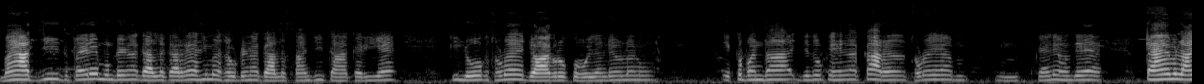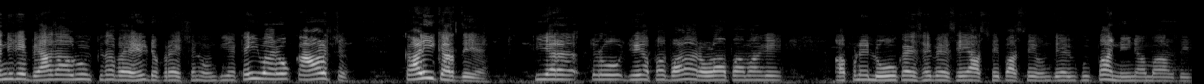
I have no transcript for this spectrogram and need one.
ਮੈਂ ਅੱਜ ਹੀ ਦੁਪਹਿਰੇ ਮੁੰਡੇ ਨਾਲ ਗੱਲ ਕਰ ਰਿਹਾ ਸੀ, ਮੈਂ ਤੁਹਾਡੇ ਨਾਲ ਗੱਲ ਸਾਂਝੀ ਤਾਂ ਕਰੀ ਹੈ ਕਿ ਲੋਕ ਥੋੜਾ ਜਿਹਾ ਜਾਗਰੂਕ ਹੋ ਜਾਂਦੇ ਉਹਨਾਂ ਨੂੰ। ਇੱਕ ਬੰਦਾ ਜਦੋਂ ਕਿਸੇ ਦਾ ਘਰ ਥੋੜਾ ਜਿਹਾ ਕਹਿੰਦੇ ਹੁੰਦੇ ਆ ਟਾਈਮ ਲੰਘ ਜੇ, ਵਿਆਹ ਦਾ ਉਹਨੂੰ ਇੱਕ ਤਾਂ ਵੈਸੇ ਹੀ ਡਿਪਰੈਸ਼ਨ ਹੁੰਦੀ ਹੈ। ਕਈ ਵਾਰ ਉਹ ਕਾਲ ਚ ਕਾਲੀ ਕਰਦੇ ਆ ਕਿ ਯਾਰ ਚਲੋ ਜੇ ਆਪਾਂ ਬਾਹਲਾ ਰੌਲਾ ਪਾਵਾਂਗੇ, ਆਪਣੇ ਲੋਕ ਐਸੇ ਵੈਸੇ ਆਸੇ-ਪਾਸੇ ਹੁੰਦੇ ਆ ਵੀ ਕੋਈ ਭਾਨੀ ਨਾ ਮਾਰਦੇ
